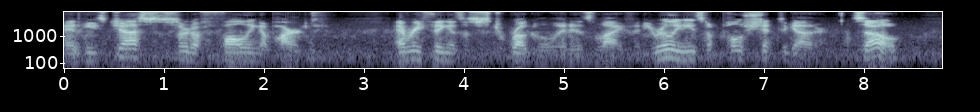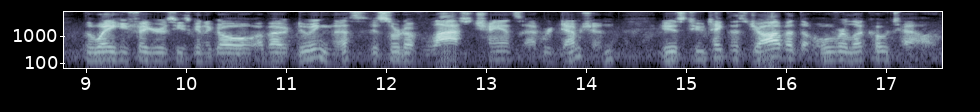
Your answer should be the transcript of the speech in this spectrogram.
and he's just sort of falling apart everything is a struggle in his life, and he really needs to pull shit together. So, the way he figures he's going to go about doing this, his sort of last chance at redemption, is to take this job at the Overlook Hotel.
